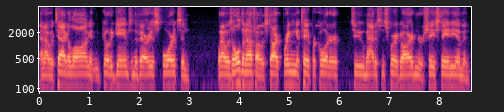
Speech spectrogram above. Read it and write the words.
And I would tag along and go to games in the various sports and when I was old enough, I would start bringing a tape recorder to Madison Square Garden or Shea Stadium and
